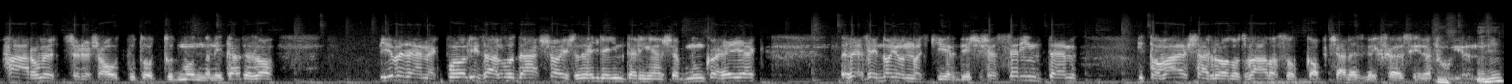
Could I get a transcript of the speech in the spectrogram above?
három-ötszörös outputot tud mondani. Tehát ez a jövedelmek polarizálódása és az egyre intelligensebb munkahelyek, ez egy nagyon nagy kérdés, és ez szerintem itt a válságra adott válaszok kapcsán ez még felszínre fog jönni. Uh-huh.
